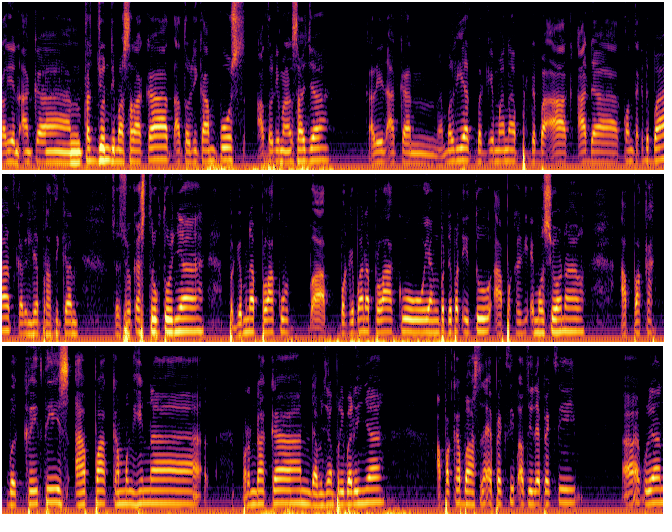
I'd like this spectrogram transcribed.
kalian akan terjun di masyarakat atau di kampus atau di mana saja. Kalian akan melihat bagaimana perdebat ada konteks debat. Kalian lihat perhatikan sesuai strukturnya bagaimana pelaku bagaimana pelaku yang berdebat itu apakah emosional apakah berkritis apakah menghina merendahkan dan menjadi pribadinya apakah bahasanya efektif atau tidak efektif uh, kemudian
